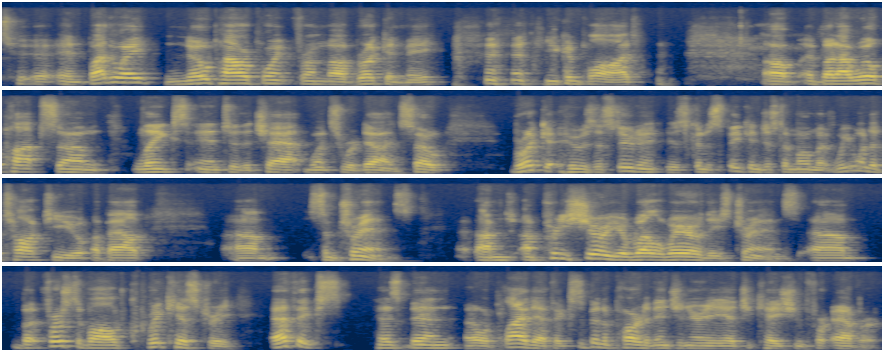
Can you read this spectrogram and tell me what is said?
to, and by the way, no PowerPoint from uh, Brooke and me. you can plod. Uh, but I will pop some links into the chat once we're done. So Brooke, who is a student, is going to speak in just a moment. We want to talk to you about um, some trends. I'm, I'm pretty sure you're well aware of these trends. Um, but first of all, quick history. Ethics has been, or applied ethics has been a part of engineering education forever.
